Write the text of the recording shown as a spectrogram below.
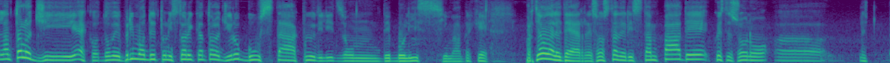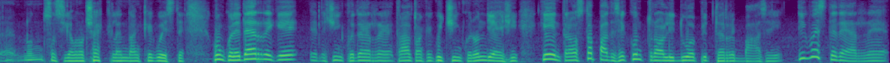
L'antology, ecco, dove prima ho detto un'historic antology robusta, qui utilizzo un debolissima, perché partiamo dalle terre, sono state ristampate, queste sono, uh, non so se si chiamano checkland anche queste, comunque le terre che, eh, le 5 terre, tra l'altro anche qui 5 non 10, che entrano stappate se controlli due o più terre base. Di queste terre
